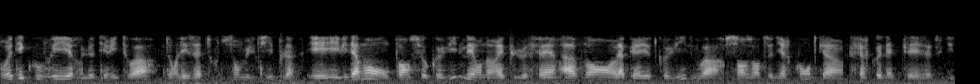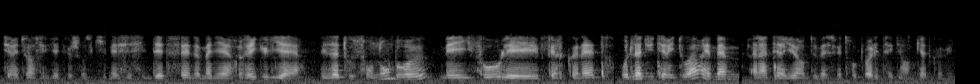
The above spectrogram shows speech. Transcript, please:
redécouvrir le territoire dont les atouts sont multiples. Et évidemment, on pense au Covid, mais on aurait pu le faire avant la période Covid, voire sans en tenir compte, car faire connaître les atouts du territoire, c'est quelque chose qui nécessite d'être fait de manière régulière. Les atouts sont nombreux, mais il faut les faire connaître au-delà du territoire et même à l'intérieur de Metz Métropole et de ses 44 communes.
